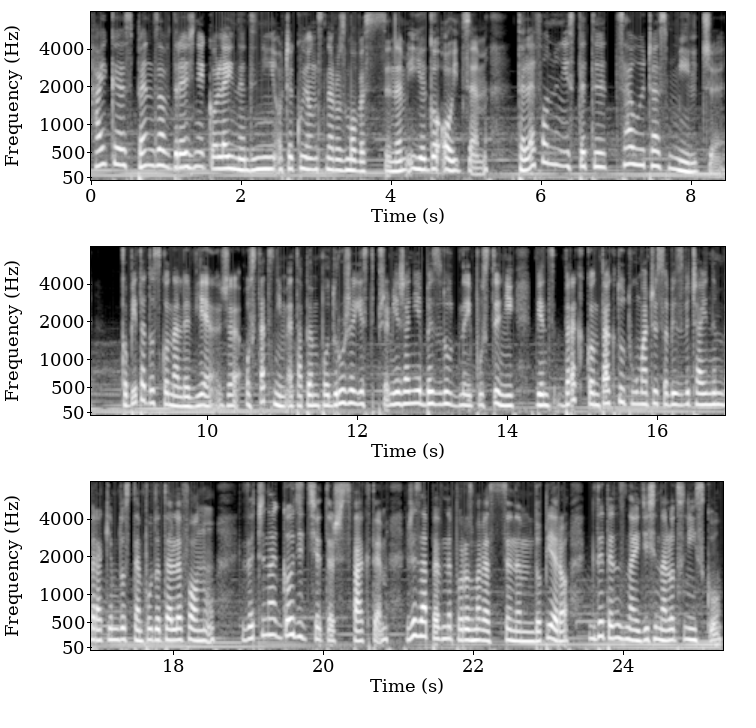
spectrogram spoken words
Heike spędza w Dreźnie kolejne dni, oczekując na rozmowę z synem i jego ojcem. Telefon niestety cały czas milczy. Kobieta doskonale wie, że ostatnim etapem podróży jest przemierzanie bezludnej pustyni, więc brak kontaktu tłumaczy sobie zwyczajnym brakiem dostępu do telefonu. Zaczyna godzić się też z faktem, że zapewne porozmawia z synem dopiero, gdy ten znajdzie się na lotnisku.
